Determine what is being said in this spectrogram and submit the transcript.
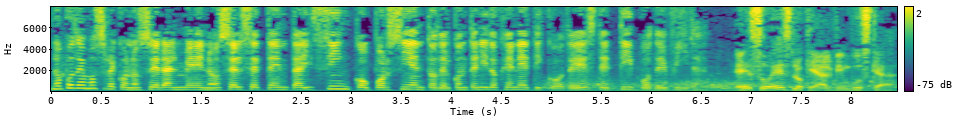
No podemos reconocer al menos el 75% del contenido genético de este tipo de vida. Eso es lo que Alvin busca.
